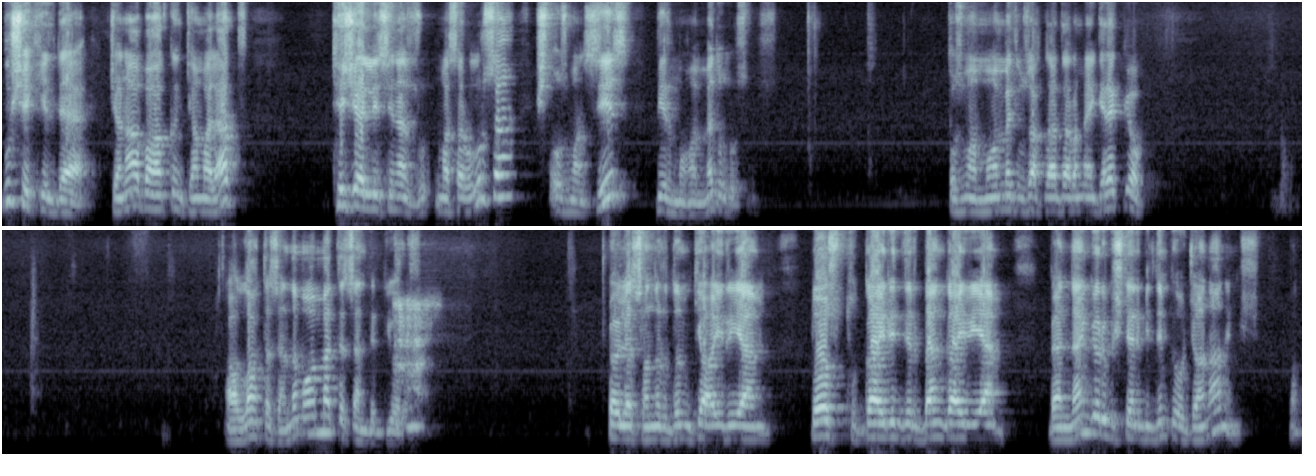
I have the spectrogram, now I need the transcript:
bu şekilde Cenab-ı Hakk'ın kemalat tecellisine mazhar olursa işte o zaman siz bir Muhammed olursunuz. O zaman Muhammed uzaklarda aramaya gerek yok. Allah da sende, Muhammed de sende diyoruz. Öyle sanırdım ki ayrıyem. Dost gayridir, ben gayriyem. Benden görüp işlerini bildim ki o Canan imiş. Bak,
